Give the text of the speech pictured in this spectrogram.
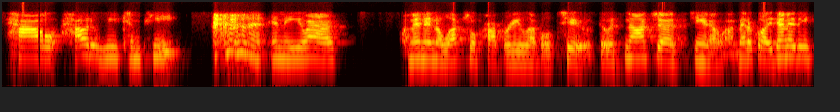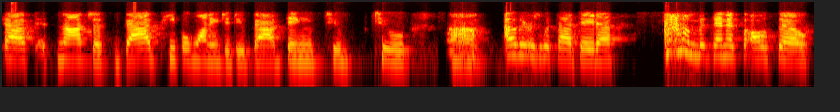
how how do we compete in the U.S. on an intellectual property level too. So it's not just, you know, medical identity theft. It's not just bad people wanting to do bad things to, to um, others with that data. but then it's also,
